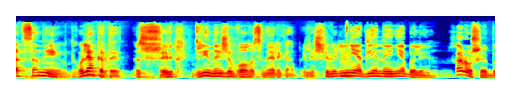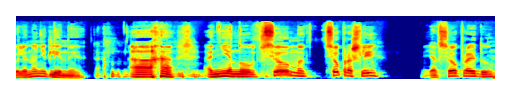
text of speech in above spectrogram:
пацаны, гуляка ты. Длинные же волосы наверняка были. Шевели. Нет, длинные не были. Хорошие были, но не длинные. А, не, ну все, мы все прошли. Я все пройду.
